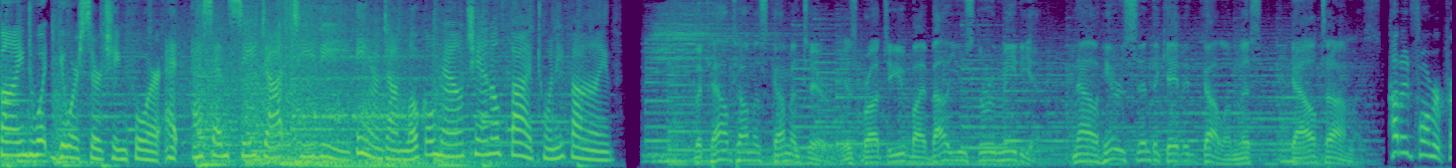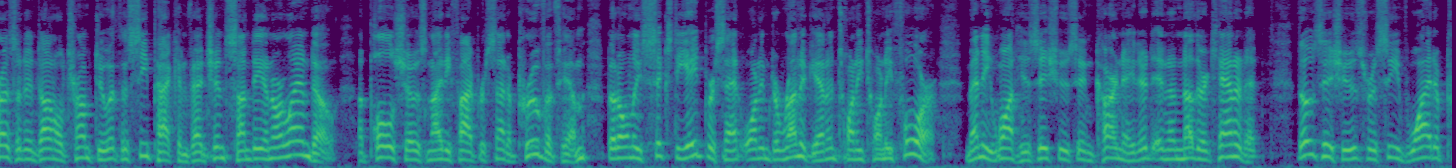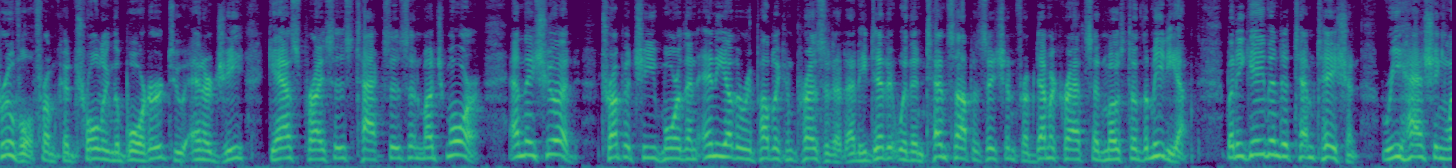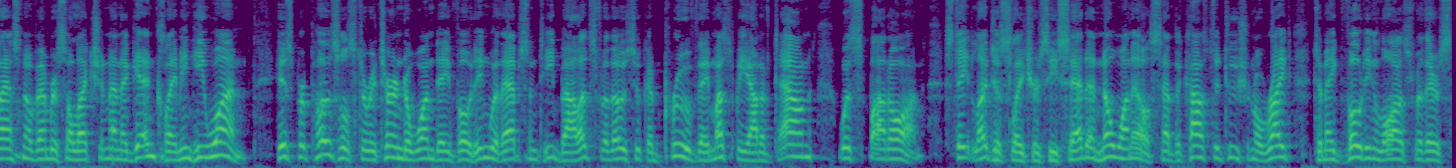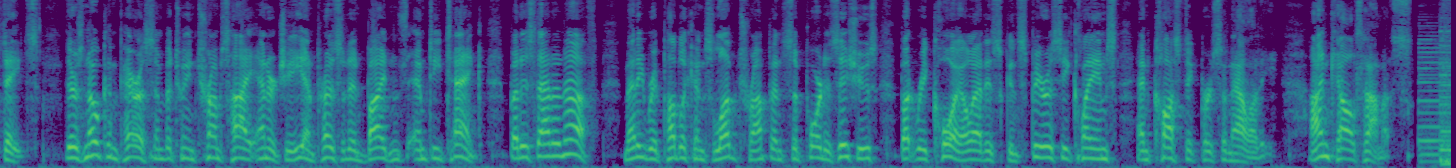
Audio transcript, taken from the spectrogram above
Find what you're searching for at snc.tv and on Local Now, Channel 525. The Cal Thomas Commentary is brought to you by Values Through Media. Now, here's syndicated columnist Cal Thomas. How did former President Donald Trump do at the CPAC convention Sunday in Orlando? A poll shows 95% approve of him, but only 68% want him to run again in 2024. Many want his issues incarnated in another candidate. Those issues receive wide approval from controlling the border to energy, gas prices, taxes, and much more. And they should. Trump achieved more than any other Republican president, and he did it with intense opposition from Democrats and most of the media. But he gave in to temptation, rehashing last November's election and again claiming he won. His proposals to return to one day voting with absentee ballots for those who can prove they must be out of town was spot on. State legislatures, he said, and no one else have the constitutional right to make voting laws for their states. There's no comparison between Trump's high energy and President Biden's empty tank. But is that enough? Many Republicans love Trump and support his issues, but recoil at his conspiracy claims and caustic personality. I'm Cal Thomas.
